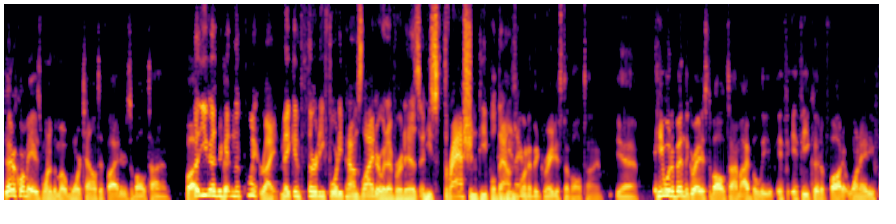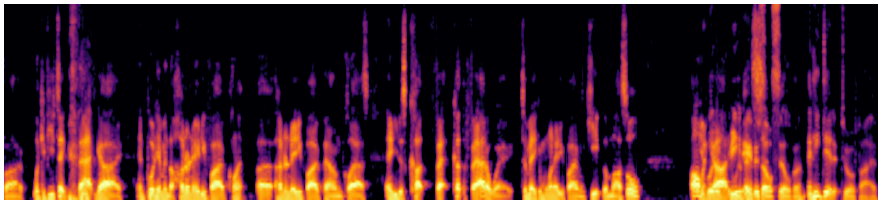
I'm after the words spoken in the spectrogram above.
Daniel Cormier is one of the mo- more talented fighters of all time, but, But you guys are the- getting the point right. Make him 30, 40 pounds lighter, or whatever it is, and he's thrashing people down he's there. one of the greatest of all time. Yeah, he would have been the greatest of all time, I believe, if if he could have fought at 185. Like if you take that guy and put him in the 185 cl- uh, 185 pound class, and you just cut fat, cut the fat away to make him 185 and keep the muscle. Oh my he would have god, he beat would have Anderson so. Silva, and he did at 205.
